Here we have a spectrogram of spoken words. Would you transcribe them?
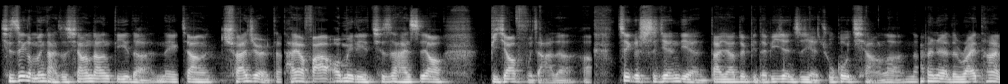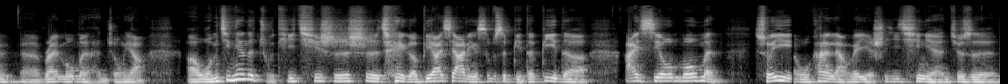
其实这个门槛是相当低的。那像 Treasure 它要发 Omni 其实还是要。比较复杂的啊，这个时间点大家对比特币认知也足够强了。那 at the right time，呃，right moment 很重要啊。我们今天的主题其实是这个 BRC 二零是不是比比特币的 ICO moment？所以我看两位也是一七年就是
